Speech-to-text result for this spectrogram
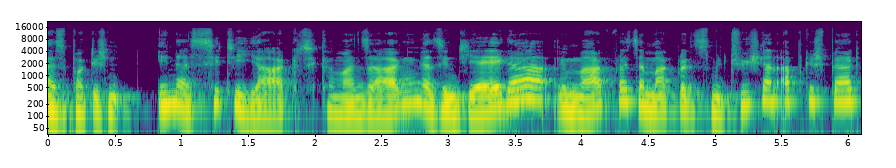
also praktisch ein Inner-City-Jagd, kann man sagen. Da sind Jäger im Marktplatz. Der Marktplatz ist mit Tüchern abgesperrt.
